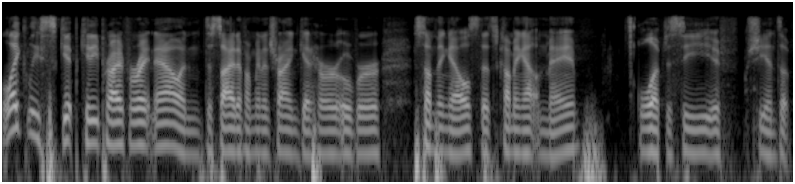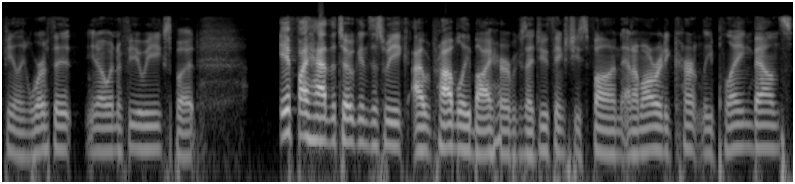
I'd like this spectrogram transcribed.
likely skip Kitty Pryde for right now and decide if I'm gonna try and get her over something else that's coming out in May. We'll have to see if she ends up feeling worth it, you know, in a few weeks. But if I had the tokens this week, I would probably buy her because I do think she's fun, and I'm already currently playing Bounce,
